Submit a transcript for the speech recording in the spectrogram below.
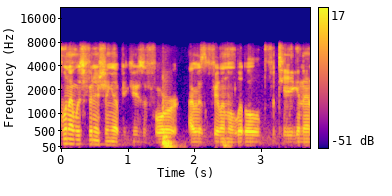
when I was finishing up Yakuza 4, I was feeling a little fatigue and then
